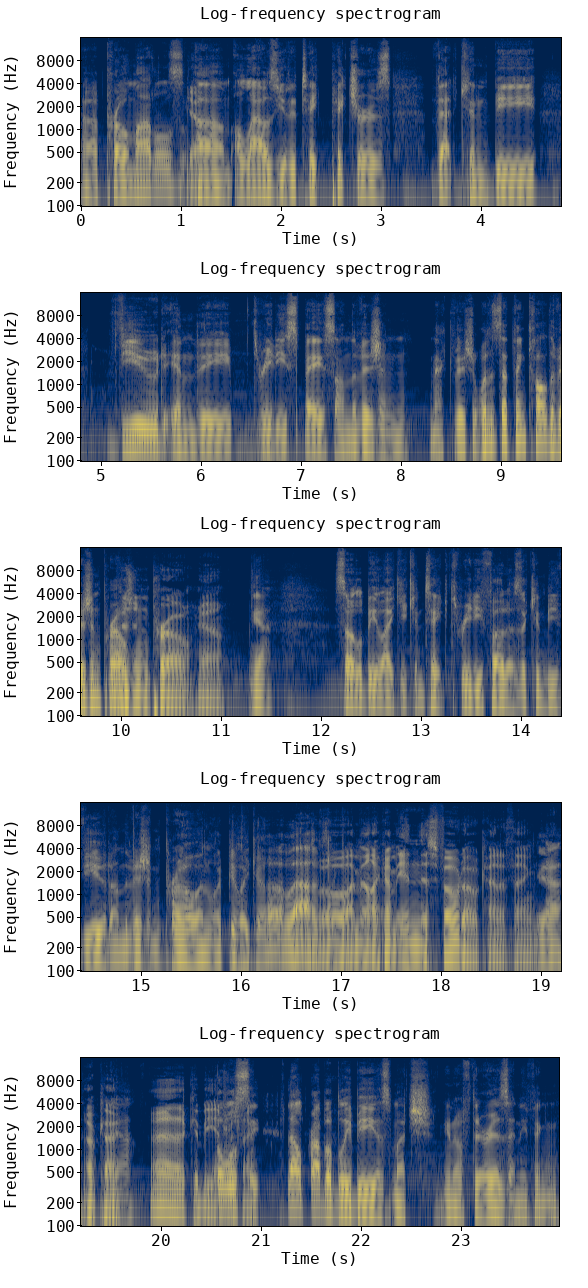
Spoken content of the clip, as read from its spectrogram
uh, pro models Yeah. um, allows you to take pictures that can be viewed in the 3D space on the Vision Mac Vision. What is that thing called? The Vision Pro? Vision Pro, yeah. Yeah. So it'll be like you can take 3D photos that can be viewed on the Vision Pro and like be like, oh wow. Oh, I meant like I'm in this photo kind of thing. Yeah, Okay. yeah. Eh, that could be But we'll see. That'll probably be as much, you know, if there is anything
